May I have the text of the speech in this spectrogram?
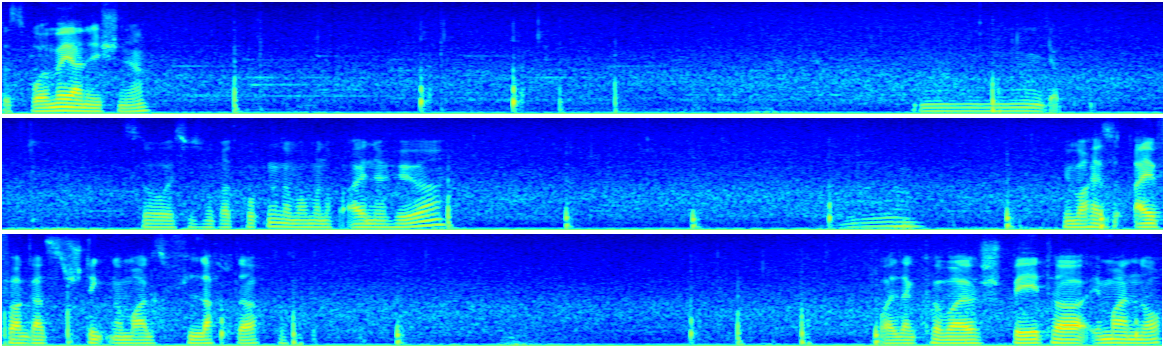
Das wollen wir ja nicht, ne? Hm, so, jetzt müssen wir gerade gucken, dann machen wir noch eine höher. Wir machen jetzt einfach ein ganz stinknormales Flachdach. Weil dann können wir später immer noch,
